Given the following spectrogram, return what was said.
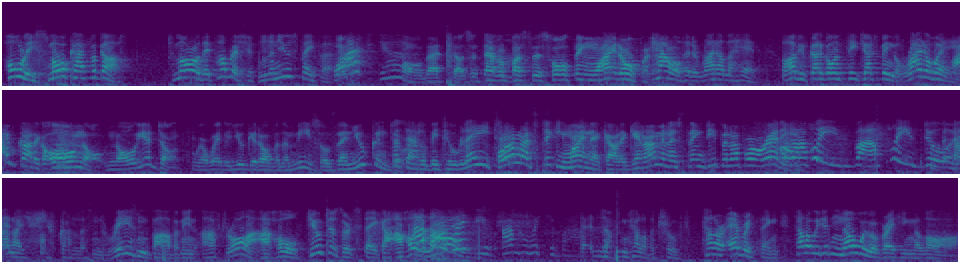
Holy smoke, I forgot. Tomorrow they publish it in the newspaper. What? Yeah. Oh, that does it. That'll bust this whole thing wide open. Carol hit it right on the head. Bob, you've got to go and see Judge Bingle right away. I've got to go. Oh, no. No, you don't. We'll wait till you get over the measles, then you can do But it. But that'll be too late. Well, I'm not sticking my neck out again. I'm in this thing deep enough already. Oh, please, Bob, please do But it. now, now, you've got to listen to reason, Bob. I mean, after all, our, our whole futures are at stake. Our, our whole I'll go lives. with you. I'll go with you, Bob. Uh, look, you can tell her the truth. Tell her everything. Tell her we didn't know we were breaking the law.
